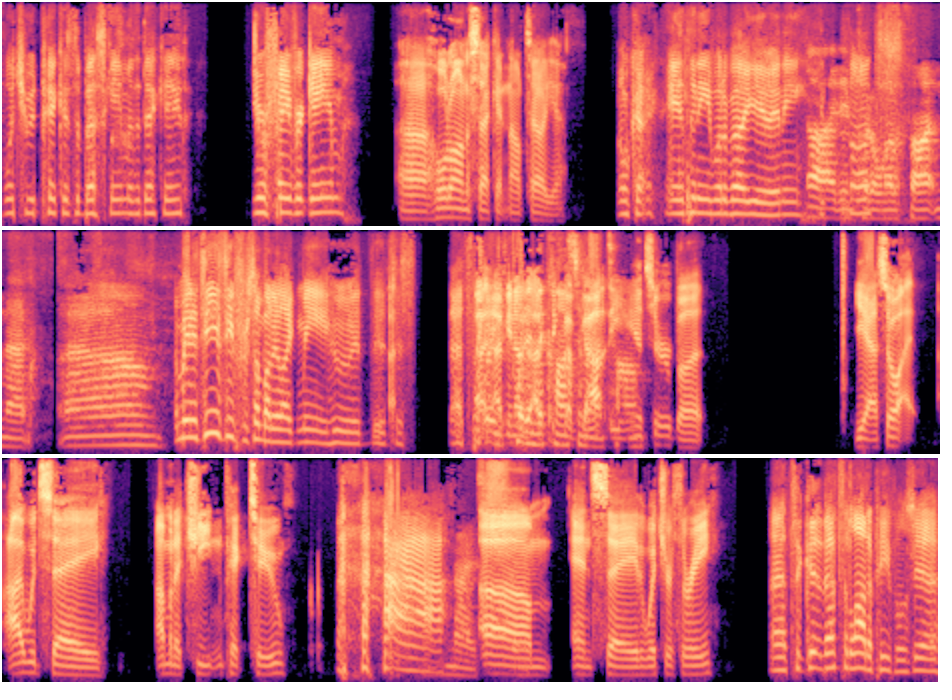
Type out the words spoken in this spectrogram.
what you would pick as the best game of the decade? Your favorite game? Uh, hold on a second, and I'll tell you. Okay, Anthony, what about you? Any? Oh, I didn't put a lot of thought in that. Um, I mean, it's easy for somebody like me who it, it's just that's the I, I mean, put I, in I the think I've got the answer, but yeah. So I, I would say I'm going to cheat and pick two, nice. um, and say The Witcher Three that's a good. That's a lot of people's. Yeah.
